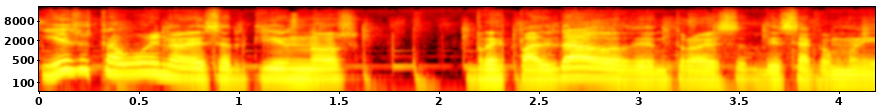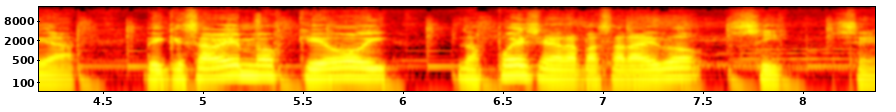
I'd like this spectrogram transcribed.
Y eso está bueno de sentirnos respaldados dentro de, esa comunidad. De que sabemos que hoy nos puede llegar a pasar algo, sí. Sí.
